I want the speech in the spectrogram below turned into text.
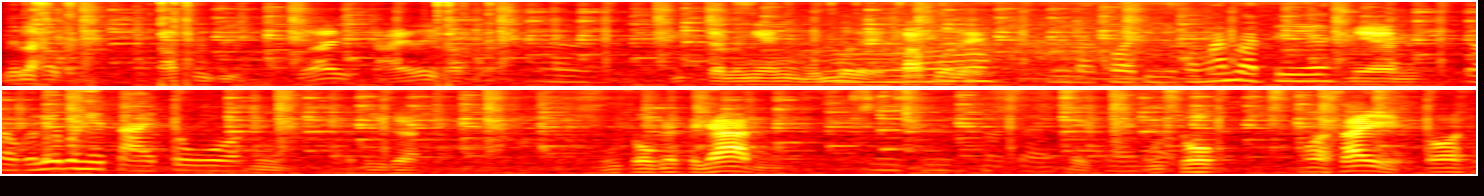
เวลาเราปรับจังซี่ได้ตายเลยครับเออติดกันละแงงหมุนบ่ได้ปรับบ่ได้นี่แหละข้อดีของมันวัดเตียแม่นเจ้าก็เลยบ่เฮ็ดตายตัว อืมอันนี้ก็ หมูโชคจักรยานอืมอืมเข้าใจนี่เข้าใจหมูโชคว่าไส้ต่อโช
